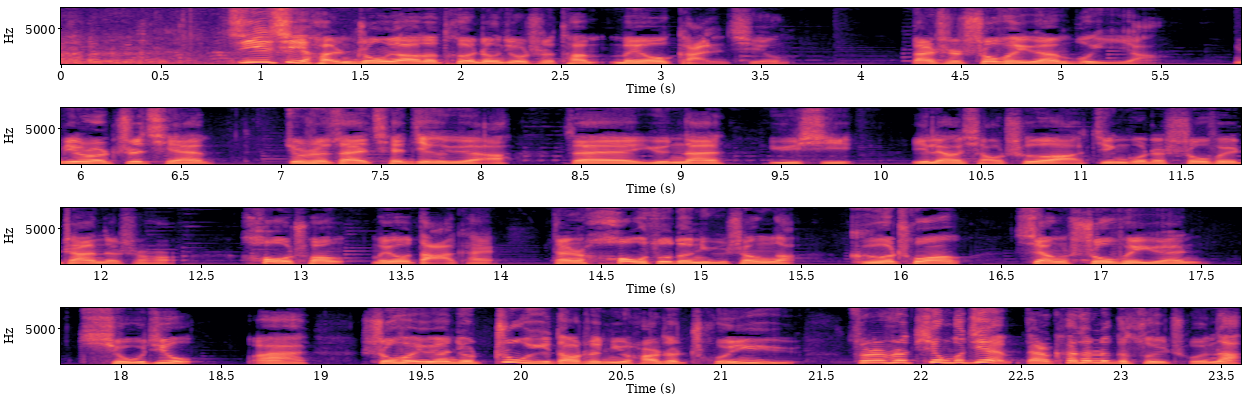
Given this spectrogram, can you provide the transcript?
机器很重要的特征就是它没有感情，但是收费员不一样。你比如说之前就是在前几个月啊，在云南玉溪。一辆小车啊，经过这收费站的时候，后窗没有打开，但是后座的女生啊，隔窗向收费员求救。哎，收费员就注意到这女孩的唇语，虽然说听不见，但是看她那个嘴唇呐，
